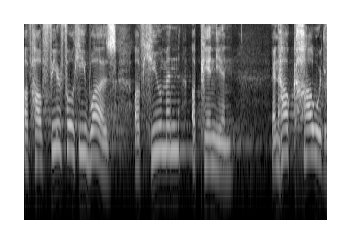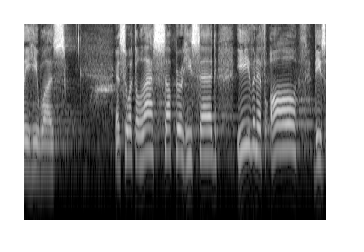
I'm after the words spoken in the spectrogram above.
of how fearful he was of human opinion and how cowardly he was. And so at the Last Supper, he said, Even if all these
